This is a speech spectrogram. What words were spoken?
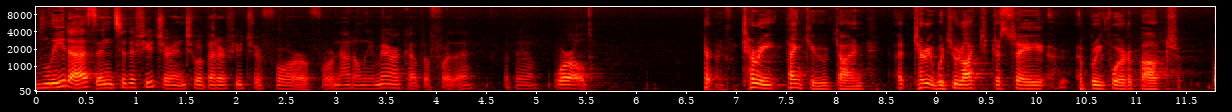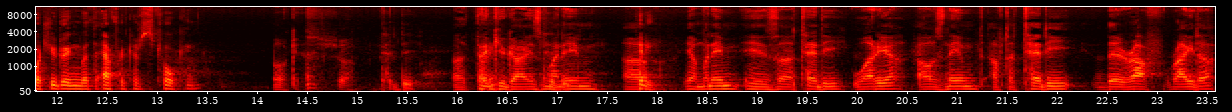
lead us into the future, into a better future for, for not only America, but for the, for the world. Terry, thank you, Diane. Uh, Terry, would you like to just say a brief word about what you're doing with Africa's Talking? Okay, sure. Teddy. Uh, thank you, guys. Teddy. My name. Uh, Teddy. Yeah, my name is uh, Teddy Warria. I was named after Teddy the Rough Rider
